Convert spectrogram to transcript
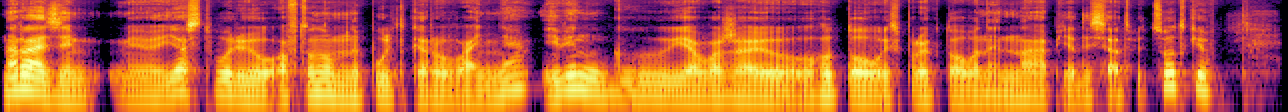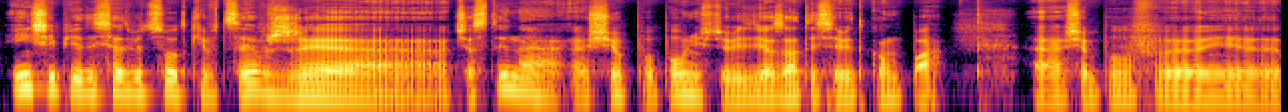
Наразі е, я створюю автономний пульт керування, і він, я вважаю, готовий, спроєктований на 50%. Інші 50% це вже частина, щоб повністю відв'язатися від компа. Е, Щоб був е,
